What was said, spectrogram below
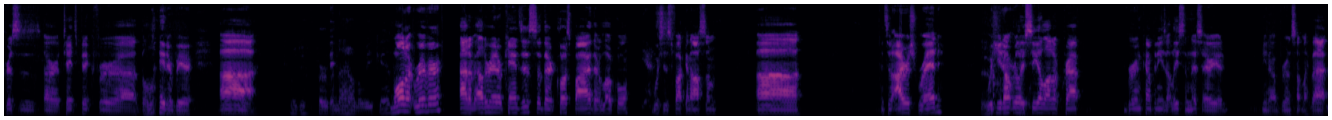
Chris's or Tate's pick for uh, the later beer. Uh, We do bourbon night on the weekend. Walnut River out of El Dorado, Kansas. So they're close by. They're local, which is fucking awesome. Uh, it's an Irish red, which you don't really see a lot of craft brewing companies, at least in this area, you know, brewing something like that.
